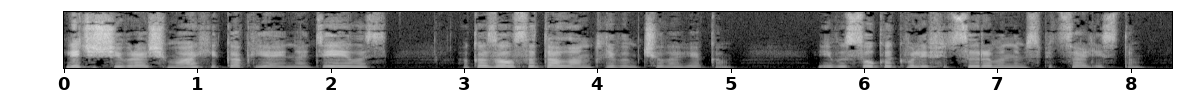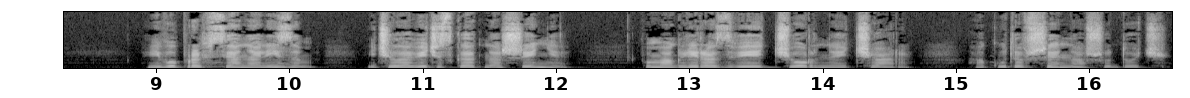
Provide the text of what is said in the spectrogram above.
Лечащий врач Махи, как я и надеялась, оказался талантливым человеком и высококвалифицированным специалистом. Его профессионализм и человеческое отношение помогли развеять черные чары, окутавшие нашу дочь.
